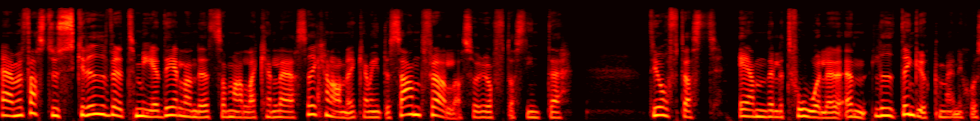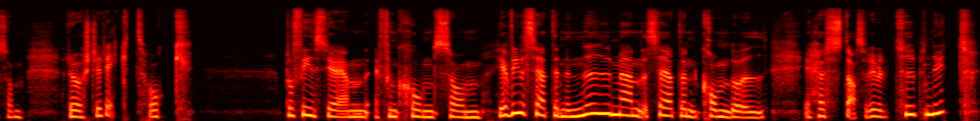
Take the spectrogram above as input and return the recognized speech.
Även fast du skriver ett meddelande som alla kan läsa i kanalen, det kan vara intressant för alla, så är det oftast inte det är oftast en eller två eller en liten grupp människor som rörs direkt. Och då finns det en funktion som, jag vill säga att den är ny, men säg att den kom då i, i höstas, så det är väl typ nytt.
